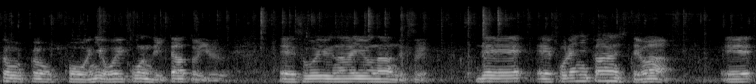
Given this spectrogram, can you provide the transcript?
不登校に追い込んでいたという、えそういう内容なんです。で、えこれに関してはえ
